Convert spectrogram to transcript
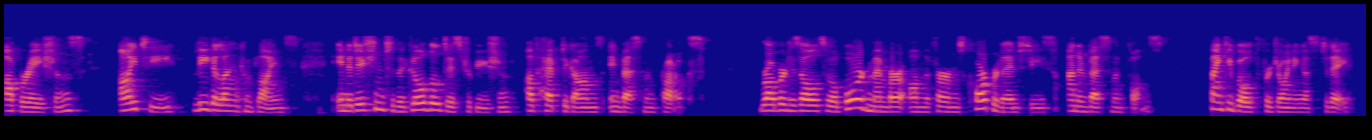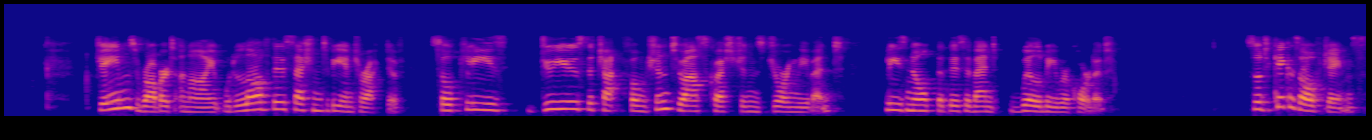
operations, IT, legal, and compliance, in addition to the global distribution of Heptagon's investment products. Robert is also a board member on the firm's corporate entities and investment funds. Thank you both for joining us today. James, Robert, and I would love this session to be interactive, so please do use the chat function to ask questions during the event. Please note that this event will be recorded. So to kick us off, James,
